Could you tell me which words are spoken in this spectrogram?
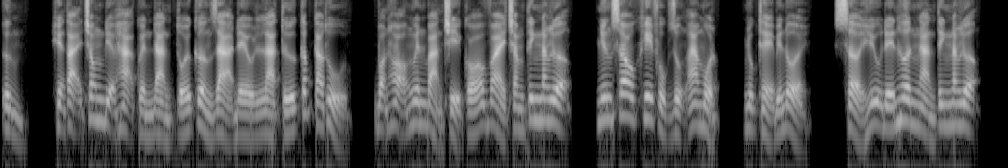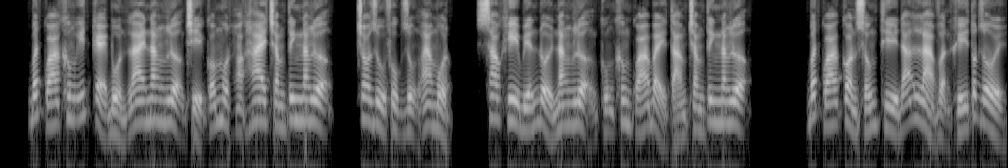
Ừm, hiện tại trong địa hạ quyền đàn tối cường giả đều là tứ cấp cao thủ, bọn họ nguyên bản chỉ có vài trăm tinh năng lượng, nhưng sau khi phục dụng A1, nhục thể biến đổi, sở hữu đến hơn ngàn tinh năng lượng. Bất quá không ít kẻ bổn lai năng lượng chỉ có một hoặc hai trăm tinh năng lượng, cho dù phục dụng A1, sau khi biến đổi năng lượng cũng không quá bảy tám trăm tinh năng lượng. Bất quá còn sống thì đã là vận khí tốt rồi,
